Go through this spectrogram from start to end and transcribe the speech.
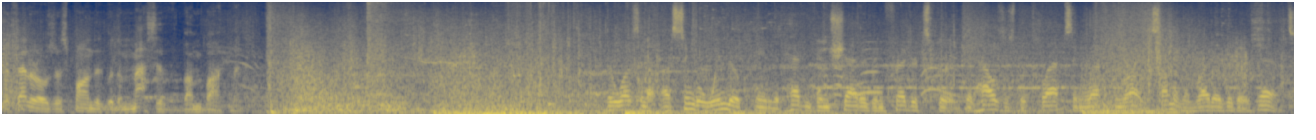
The Federals responded with a massive bombardment. There wasn't a, a, single window pane that hadn't been shattered in Fredericksburg, that houses were collapsing left and right, some of them right over their heads.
